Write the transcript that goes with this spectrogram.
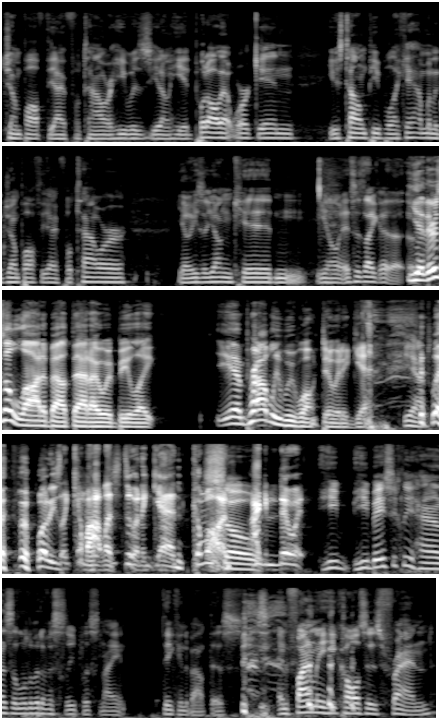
jump off the Eiffel Tower. He was, you know, he had put all that work in. He was telling people like, "Hey, I'm going to jump off the Eiffel Tower. You know, he's a young kid, and you know, it's just like a, a- Yeah, there's a lot about that. I would be like. Yeah, probably we won't do it again. Yeah. like the one he's like, "Come on, let's do it again. Come on, So- I can do it." he he basically has a little bit of a sleepless night thinking about this, and finally he calls his friend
